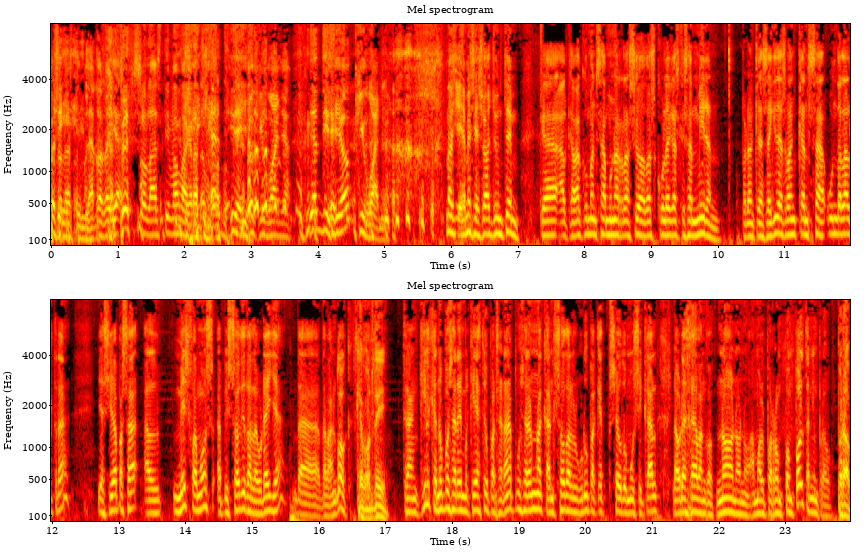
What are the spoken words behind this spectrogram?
peso làstima. La cosa ja... Peso làstima m'agrada Ja et molt. diré jo qui guanya. Ja et diré jo qui guanya. No, i a més, si això adjuntem que el que va començar amb una relació de dos col·legues que s'admiren, però en què de seguida es van cansar un de l'altre, i així va passar el més famós episodi de l'orella de, de Van Gogh. Què vols dir? Tranquil, que no posarem, que ja esteu pensant, ara posarem una cançó del grup aquest pseudomusical, l'oreja de Van Gogh. No, no, no, amb el porron pompol tenim prou. Però,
